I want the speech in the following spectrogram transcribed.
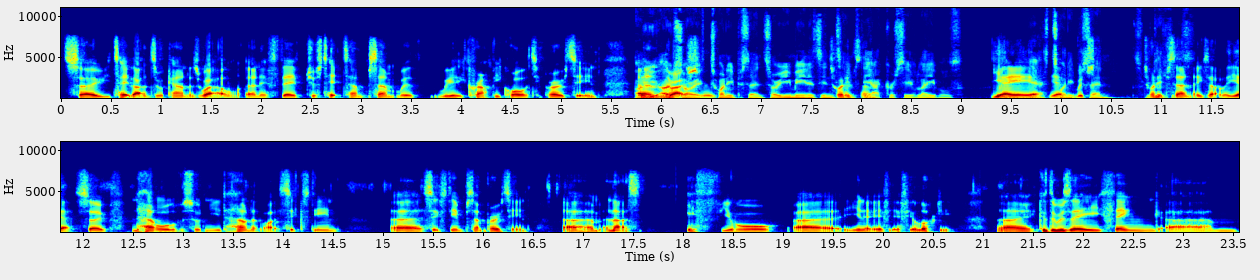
So you take that into account as well, and if they've just hit ten percent with really crappy quality protein, oh, you, oh sorry, twenty percent. Sorry, you mean as in 20%. terms of the accuracy of labels? Yeah, yeah, yeah. Twenty percent. Twenty percent, exactly. Yeah. So now all of a sudden you're down at like 16 uh, 16% protein, um, and that's if you're uh, you know if, if you're lucky. Because uh, there was a thing um,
